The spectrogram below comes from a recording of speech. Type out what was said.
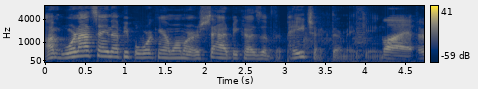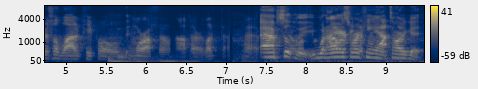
Um, we're not saying that people working at Walmart are sad because of the paycheck they're making. But there's a lot of people more often than not that are like that. Absolutely. When I was working at. Target,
